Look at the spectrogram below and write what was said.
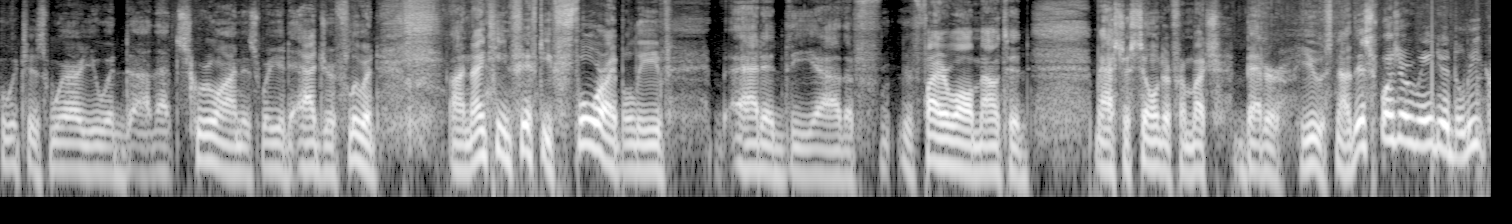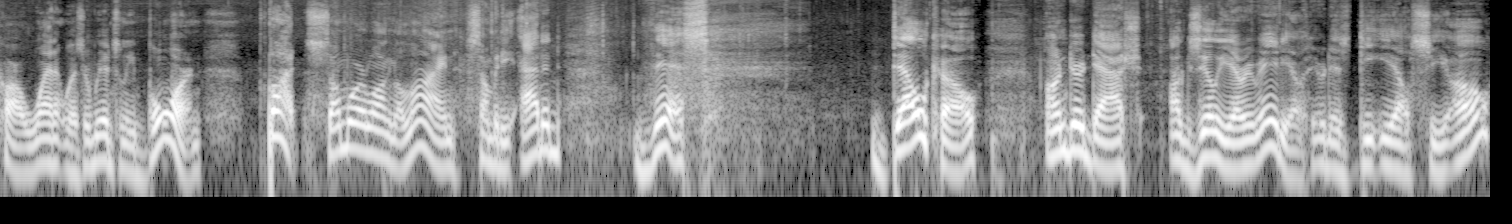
which is where you would, uh, that screw on is where you'd add your fluid. Uh, 1954, I believe, added the, uh, the, the, firewall mounted master cylinder for much better use. Now this was a Radio Delete car when it was originally born, but somewhere along the line, somebody added this Delco under dash auxiliary radio. Here it is, DELCO.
